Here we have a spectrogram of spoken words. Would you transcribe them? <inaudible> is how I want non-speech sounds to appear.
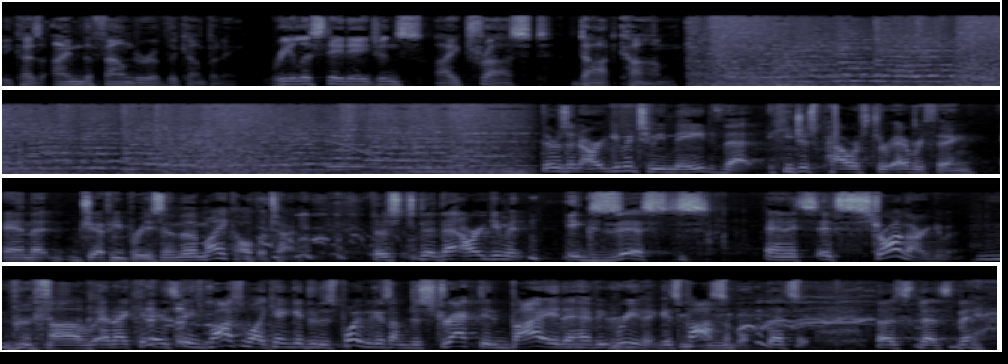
Because I'm the founder of the company. RealestateAgentsITrust.com. there's an argument to be made that he just powers through everything and that Jeffy breathes into the mic all the time. <laughs> there's, that, that argument exists and it's it's a strong argument. Um, and I it's, it's, possible I can't get to this point because I'm distracted by the heavy breathing. It's possible. That's that's that's there.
